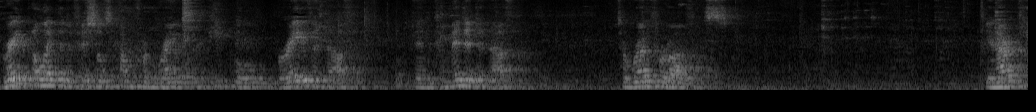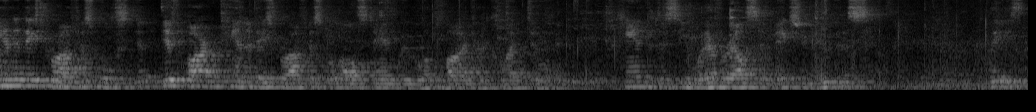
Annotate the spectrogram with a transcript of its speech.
Great elected officials come from ranks of people brave enough and committed enough to run for office. And our candidates for office, will if our candidates for office will all stand, we will applaud your collective candidacy, whatever else it makes you do this. Please.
